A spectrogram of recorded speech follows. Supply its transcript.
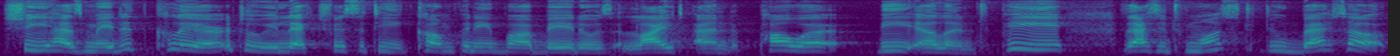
She has made it clear to electricity company Barbados Light and Power, BL&P, that it must do better.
